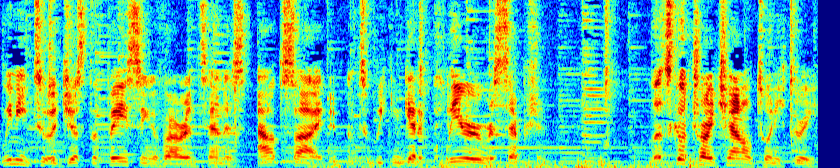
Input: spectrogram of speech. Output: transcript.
we need to adjust the facing of our antennas outside until we can get a clearer reception. Let's go try channel 23.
